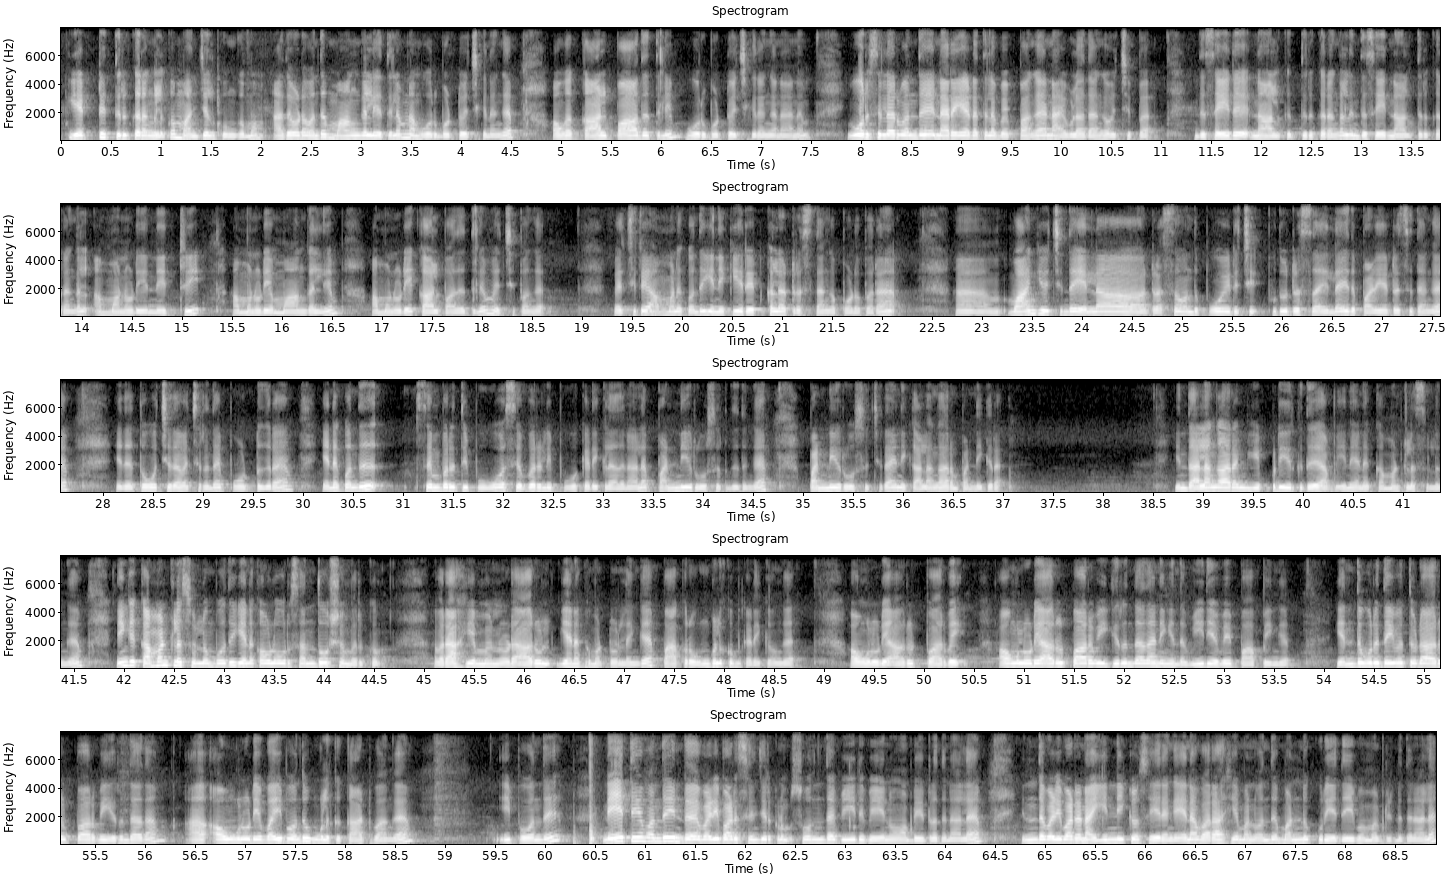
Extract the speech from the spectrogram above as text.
எட்டு திருக்கரங்களுக்கும் மஞ்சள் குங்குமம். அதோடு வந்து மாங்கல்யத்திலும் நம்ம ஒரு பொட்டு வச்சுக்கணுங்க. அவங்க கால் பாதத்துலேயும் ஒரு பொட்டு வச்சுக்கிறேங்க நான். ஒரு சிலர் வந்து நிறைய இடத்துல வைப்பாங்க. நான் இவ்வளோ தாங்க வச்சுப்பேன். இந்த சைடு நாலு திருக்கரங்கள் இந்த சைடு நாலு திருக்கரங்கள். அம்மனுடைய நெற்றி அம்மனுடைய மாங்கல்யம் அம்மனுடைய கால் பாதத்துலேயும் வச்சுப்பேங்க. வச்சுட்டு அம்மனுக்கு வந்து இன்றைக்கி ரெட் கலர் ட்ரெஸ் தாங்க போட போகிறேன் வாங்கி வச்சுருந்த எல்லா ட்ரெஸ்ஸும் வந்து போயிடுச்சு. புது ட்ரெஸ்ஸாக இல்லை இது பழைய ட்ரெஸ்ஸு தாங்க. இதை துவச்சி தான் வச்சுருந்தேன் போட்டுக்கிறேன். எனக்கு வந்து செம்பருத்தி பூவோ செவ்வரளி பூவோ கிடைக்கல. அதனால் பன்னீர் ரோஸ் இருந்ததுங்க. பன்னீர் ரோஸ் வச்சு தான் இன்றைக்கி அலங்காரம் பண்ணிக்கிறேன். இந்த அலங்காரம் எப்படி இருக்குது அப்படின்னு எனக்கு கமெண்ட்டில் சொல்லுங்கள் நீங்கள் கமெண்ட்டில் சொல்லும்போது எனக்கு அவ்வளோ ஒரு சந்தோஷம் இருக்கும். வராகி அம்மனோட அருள் எனக்கு மட்டும் இல்லைங்க பார்க்குற உங்களுக்கும் கிடைக்குங்க. அவங்களுடைய அருட்பார்வை அவங்களுடைய அருட்பார்வை இருந்தால் தான் நீங்கள் இந்த வீடியோவே பார்ப்பீங்க எந்த ஒரு தெய்வத்தோட அருட்பார்வை இருந்தால் தான் அவங்களுடைய வைபை வந்து உங்களுக்கு காட்டுவாங்க. இப்போ வந்து நேற்றே வந்து இந்த வழிபாடு செஞ்சுருக்கணும். சொந்த வீடு வேணும் அப்படின்றதுனால இந்த வழிபாடை நான் இன்றைக்கும் செய்கிறேங்க ஏன்னா வராகியம்மன் வந்து மண்ணுக்குரிய தெய்வம் அப்படின்றதுனால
